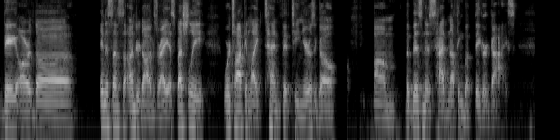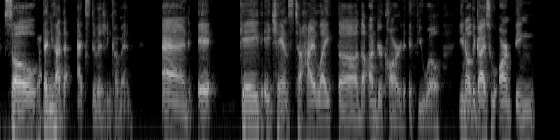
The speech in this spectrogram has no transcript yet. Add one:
they are the in a sense the underdogs, right? Especially we're talking like 10, 15 years ago. Um, the business had nothing but bigger guys. So yeah. then you had the X division come in and it gave a chance to highlight the the undercard, if you will. You know, the guys who aren't being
